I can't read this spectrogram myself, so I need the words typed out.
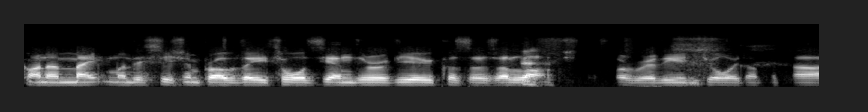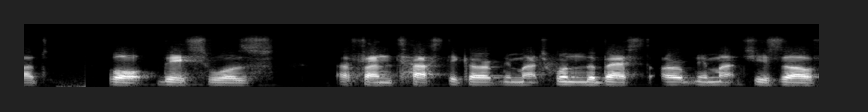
kind of make my decision probably towards the end of the review because there's a lot I really enjoyed on the card. But this was a fantastic opening match, one of the best opening matches of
